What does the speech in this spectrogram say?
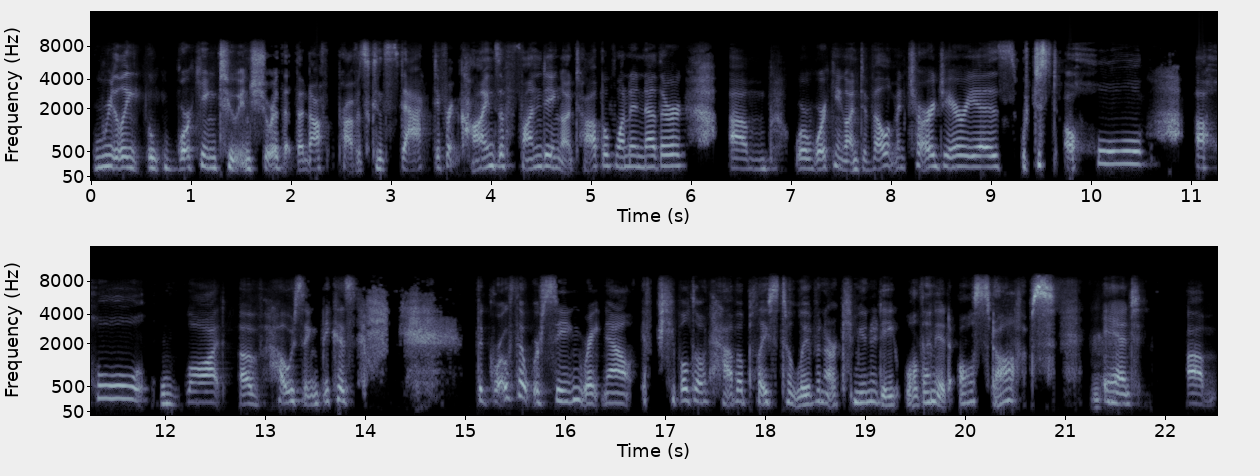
really working to ensure that the not-for-profits can stack different kinds of funding on top of one another um, we're working on development charge areas just a whole a whole lot of housing because the growth that we're seeing right now, if people don't have a place to live in our community, well, then it all stops. Mm-hmm. And um,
